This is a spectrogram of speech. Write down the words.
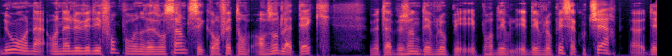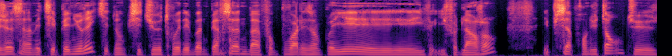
nous, on a, on a levé des fonds pour une raison simple, c'est qu'en fait, en, faisant de la tech, bah, tu as besoin de développer. Et pour développer, ça coûte cher. Euh, déjà, c'est un métier pénurique, donc si tu veux trouver des bonnes personnes, bah faut pouvoir les employer et il faut, de l'argent. Et puis ça prend du temps. Tu,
